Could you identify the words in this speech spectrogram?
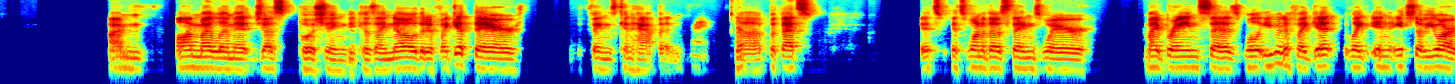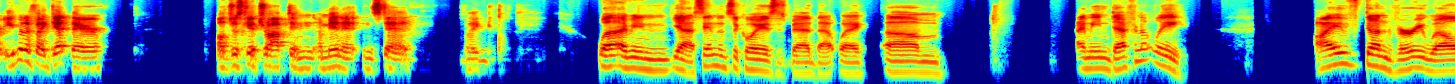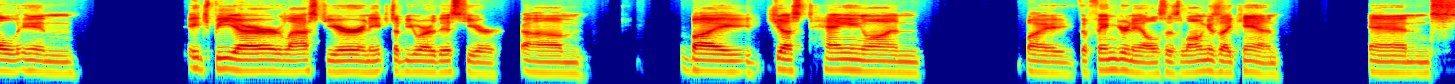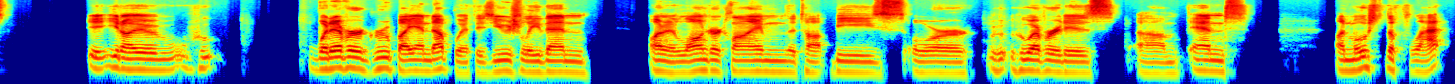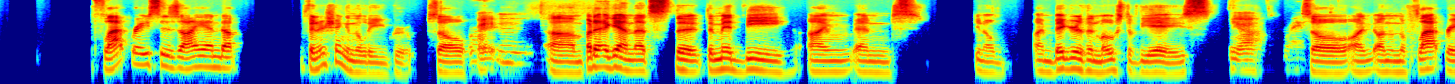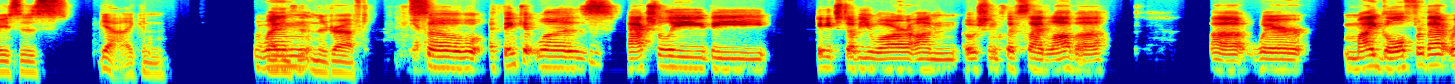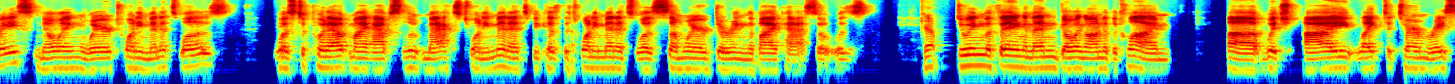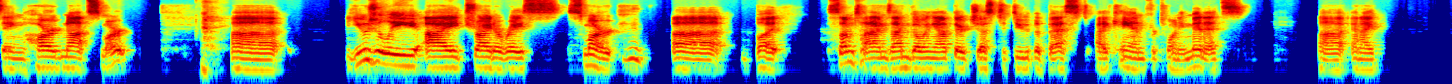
I'm on my limit, just pushing because I know that if I get there, things can happen. Right. Yep. Uh, but that's it's it's one of those things where my brain says, well, even if I get like in HWR, even if I get there, I'll just get dropped in a minute instead. Like Well, I mean, yeah, Sand and Sequoias is bad that way. Um, I mean, definitely, I've done very well in HBR last year and HWR this year um, by just hanging on by the fingernails as long as I can, and you know, who, whatever group I end up with is usually then on a longer climb, the top bees or wh- whoever it is. Um, and on most of the flat flat races, I end up finishing in the lead group. So, right. Mm. um, but again, that's the the mid B. I'm and you know I'm bigger than most of the A's. Yeah. Right. So on on the flat races, yeah, I can I can in the draft. So I think it was actually the HWR on Ocean Cliffside Lava, uh, where my goal for that race, knowing where 20 minutes was, was to put out my absolute max 20 minutes because the 20 minutes was somewhere during the bypass. So it was Yep. doing the thing and then going on to the climb, uh, which I like to term racing hard, not smart. Uh, usually I try to race smart, uh, but sometimes I'm going out there just to do the best I can for 20 minutes. Uh, and I,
